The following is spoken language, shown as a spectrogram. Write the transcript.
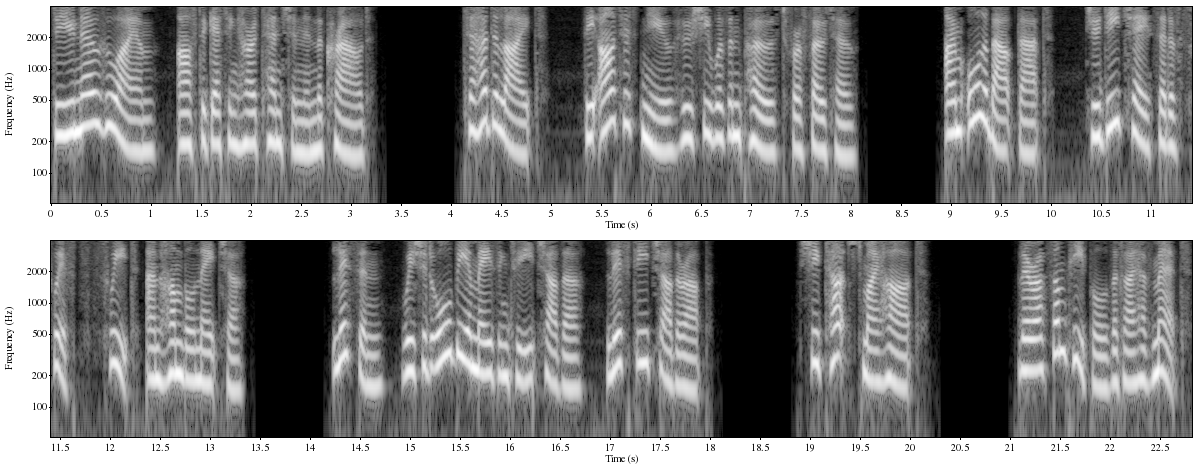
do you know who I am, after getting her attention in the crowd. To her delight, the artist knew who she was and posed for a photo. I'm all about that, Giudice said of Swift's sweet and humble nature. Listen, we should all be amazing to each other, lift each other up. She touched my heart. There are some people that I have met.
